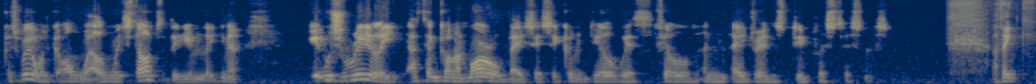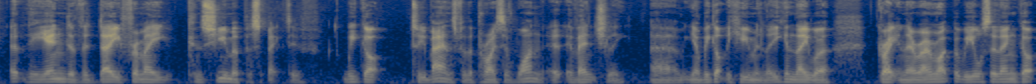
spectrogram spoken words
because we always got on well and we started the Human League. You know, it was really, I think, on a moral basis, it couldn't deal with Phil and Adrian's duplicitousness. I think at the end of the day, from a consumer perspective, we got two bands for the price of one eventually. Um, you know, we got the Human League, and they were great in their own right. But we also then got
